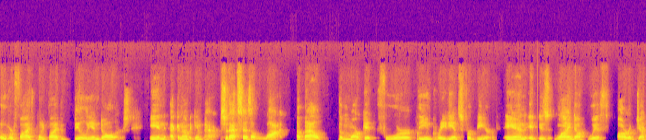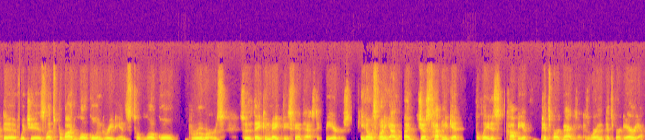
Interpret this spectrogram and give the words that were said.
over $5.5 billion in economic impact. So that says a lot about the market for the ingredients for beer. And it is lined up with our objective, which is let's provide local ingredients to local brewers so that they can make these fantastic beers. You know, it's funny. I'm, I just happened to get the latest copy of Pittsburgh Magazine because we're in the Pittsburgh area.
